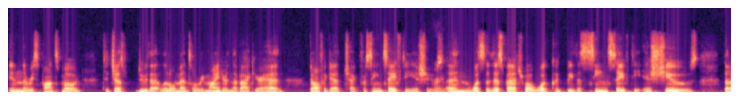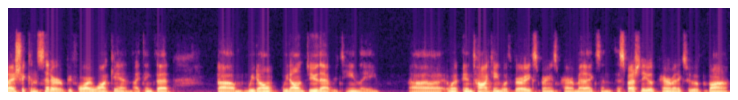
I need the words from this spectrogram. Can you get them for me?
in the response mode to just do that little mental reminder in the back of your head. Don't forget check for scene safety issues. Right. and what's the dispatch? Well what could be the scene safety issues that i should consider before i walk in? I think that um, we don't we don't do that routinely uh, in talking with very experienced paramedics and especially with paramedics who have gone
